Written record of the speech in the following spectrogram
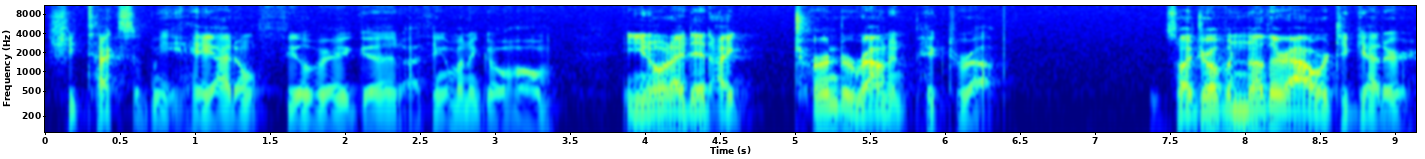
she texted me, "Hey, I don't feel very good. I think I'm to go home." And you know what I did? I turned around and picked her up. So I drove another hour to get her.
